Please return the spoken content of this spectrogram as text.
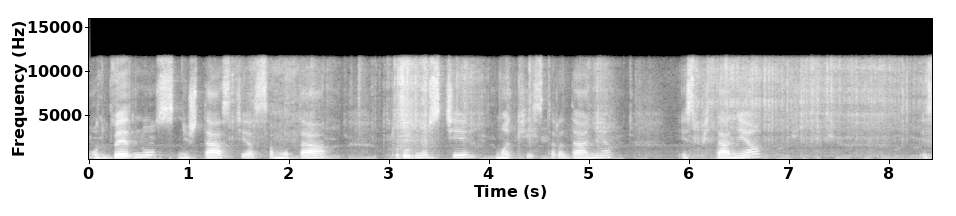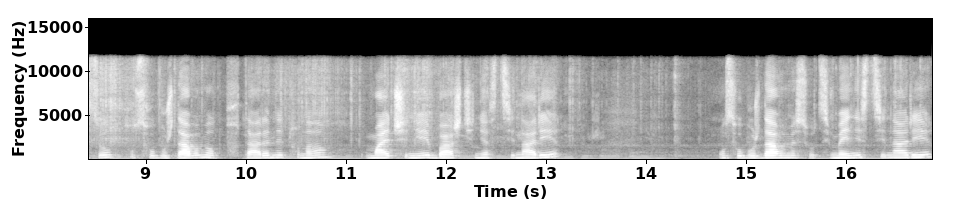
от бедност, нещастия, самота, трудности, мъки, страдания, изпитания и се освобождаваме от повтарянето на майчиния и бащиния сценарии. Освобождаваме се от семейни сценарии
